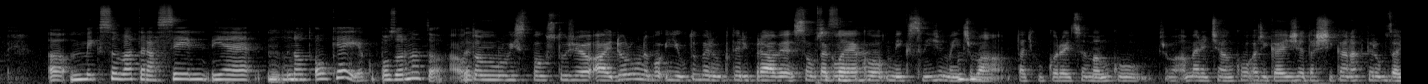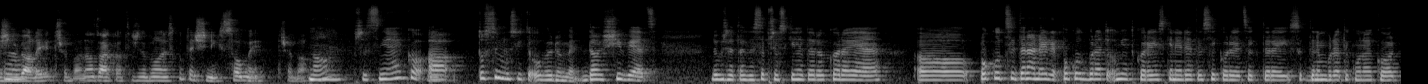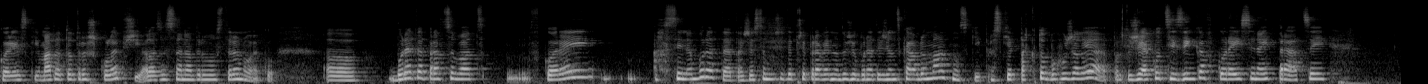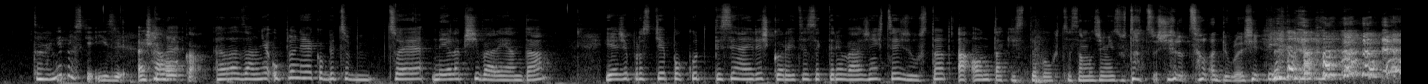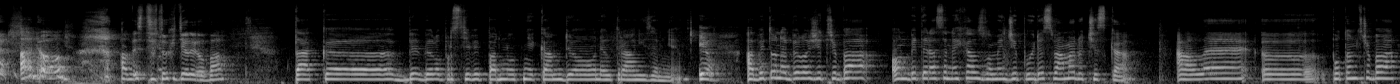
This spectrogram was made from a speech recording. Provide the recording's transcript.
uh, mixovat rasy je mm-hmm. not OK, jako pozor na to. A o tom mluví spoustu, že jo, idolů nebo i youtuberů, který právě jsou Přesně takhle tak. jako mixlí, že mají mm-hmm. třeba taťku korejce, mamku, třeba američanku a říkají, že ta šikana, kterou zažívali, no. třeba na základce, že to bylo neskutečný, somy třeba. No, mm-hmm. přesně jako a no. to si musíte uvědomit. Další věc. Dobře, tak vy se přestěhujete do Koreje, pokud si teda nejde, pokud budete umět korejsky, nejdete si korejce, který, se kterým budete komunikovat korejsky, máte to trošku lepší, ale zase na druhou stranu, jako, uh, budete pracovat v Koreji? Asi nebudete, takže se musíte připravit na to, že budete ženská v domácnosti. Prostě tak to bohužel je, protože jako cizinka v Koreji si najít práci, to není prostě easy. A ještě hele, holka. Hele, za mě úplně, jakoby, co, co je nejlepší varianta, je, že prostě pokud ty si najdeš Korejce, se kterým vážně chceš zůstat a on taky s tebou chce samozřejmě zůstat, což je docela důležitý. ano. Abyste to chtěli oba tak eh, by bylo prostě vypadnout někam do neutrální země. Jo. Aby to nebylo, že třeba on by teda se nechal zlomit, že půjde s váma do Česka, ale uh, potom třeba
